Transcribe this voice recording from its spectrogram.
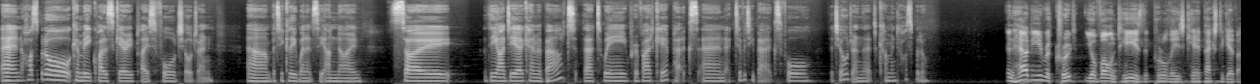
And hospital can be quite a scary place for children, um, particularly when it's the unknown. So the idea came about that we provide care packs and activity bags for the children that come into hospital. And how do you recruit your volunteers that put all these care packs together?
